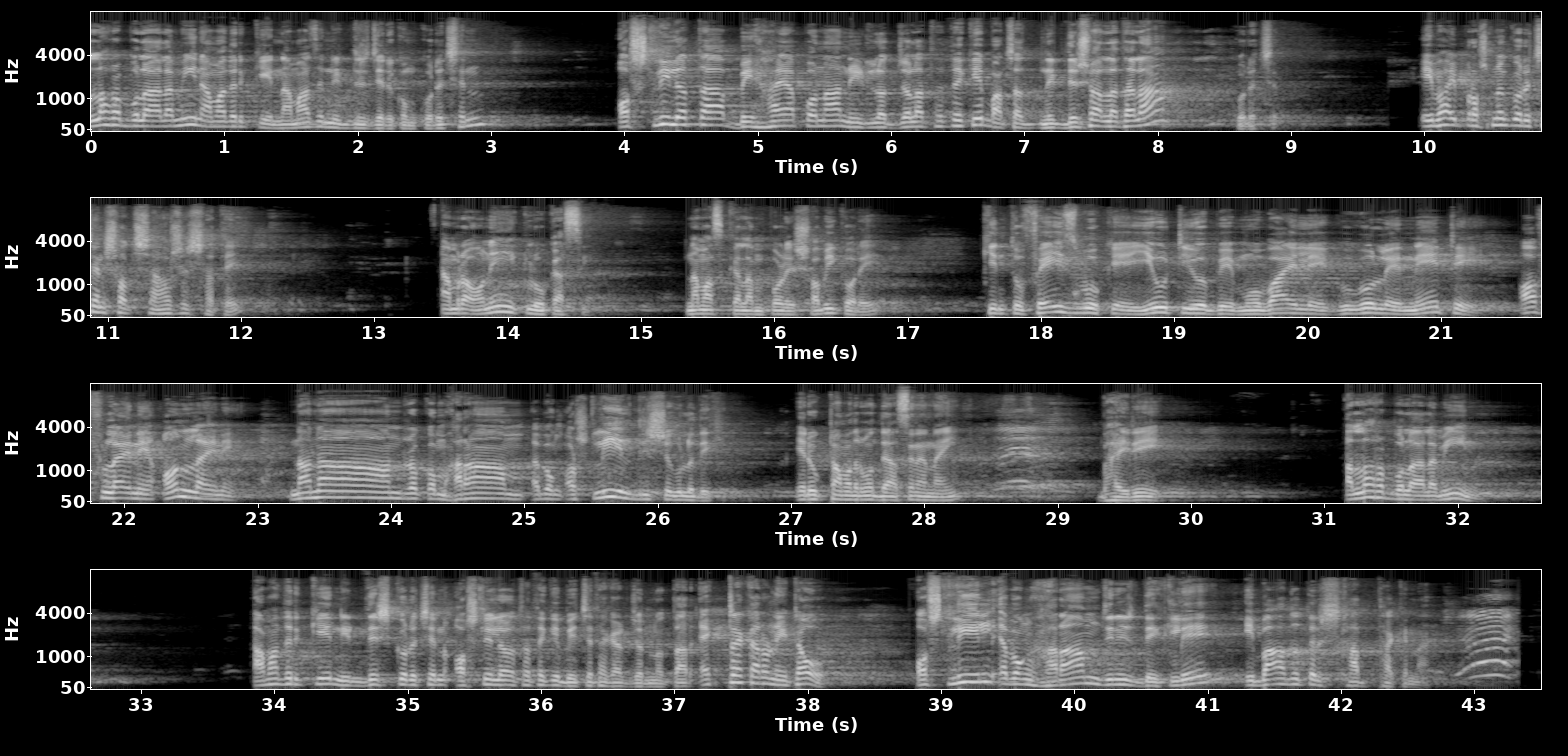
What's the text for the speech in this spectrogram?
আল্লাহ রব্বুল আলমিন আমাদেরকে নামাজের নির্দেশ যেরকম করেছেন, অশ্লীলতা, বেহায়াপনা, নির্লজ্জলতা থেকে বাঁচার নির্দেশও আল্লাহ তালা করেছেন। এ ভাই প্রশ্ন করেছেন সৎ সাহসের সাথে, আমরা অনেক লোক আছি, নামাজ কালাম পড়ে সবই করে, কিন্তু ফেসবুকে, ইউটিউবে, মোবাইলে, গুগলে, নেটে, অফলাইনে, অনলাইনে নানান রকম হারাম এবং অশ্লীল দৃশ্যগুলো দেখি। এ রোগটা আমাদের মধ্যে আছে না নাই? ভাই রে আল্লাহ রব্বুল আলমিন আমাদেরকে নির্দেশ করেছেন অশ্লীলতা থেকে বেঁচে থাকার জন্য। তার একটা কারণ এটাও, অশ্লীল এবং হারাম জিনিস দেখলে ইবাদতের স্বাদ থাকে না।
